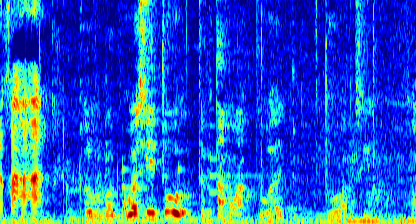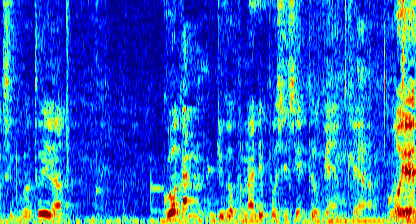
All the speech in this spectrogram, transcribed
ya kan Kalau menurut gue sih itu tentang waktu aja doang sih. Maksud gue tuh ya gue kan juga pernah di posisi itu kayak kayak gue Oh, iya?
